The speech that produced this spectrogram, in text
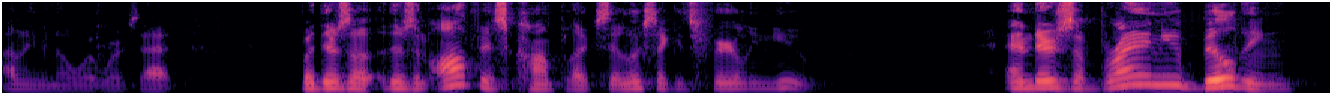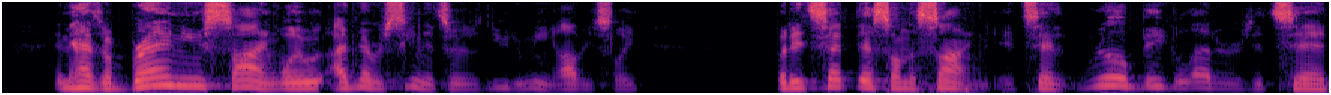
I don't even know where, where it's at, but there's a there's an office complex that looks like it's fairly new, and there's a brand new building, and has a brand new sign. Well, it, I've never seen it, so it was new to me, obviously, but it said this on the sign. It said real big letters. It said,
